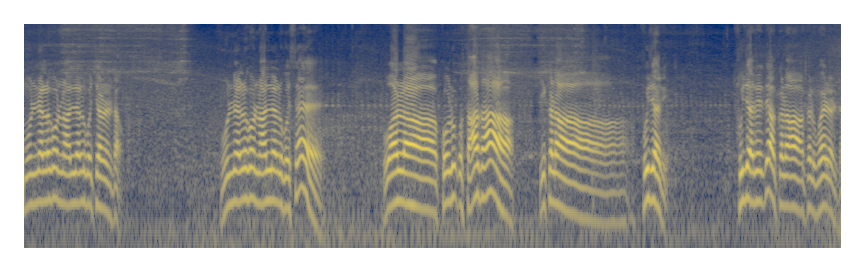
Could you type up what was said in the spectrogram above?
మూడు నెలలకు నాలుగు నెలలకు వచ్చాడంట. మూడు నెలలకు నాలుగు నెలలకు వస్తే వాళ్ళ కొడుకు తాత ఇక్కడ పూజారి. పూజారి అయితే అక్కడ అక్కడికి పోయాడంట.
